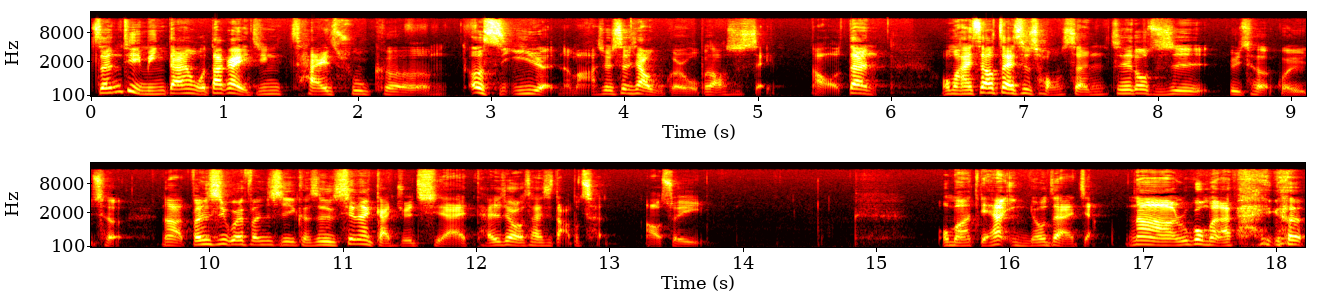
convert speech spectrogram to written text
整体名单我大概已经猜出个二十一人了嘛，所以剩下五个人我不知道是谁。好，但我们还是要再次重申，这些都只是预测，归预测。那分析归分析，可是现在感觉起来台式交流赛是打不成啊，所以我们等下引诱再来讲。那如果我们来排一个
